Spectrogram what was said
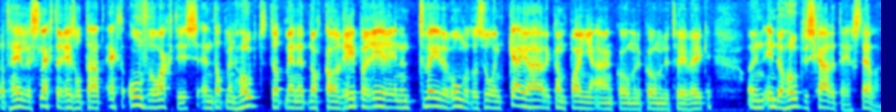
dat hele slechte resultaat echt onverwacht is... en dat men hoopt dat men het nog kan repareren in een tweede ronde. Er zal een keiharde campagne aankomen de komende twee weken in de hoop de schade te herstellen.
